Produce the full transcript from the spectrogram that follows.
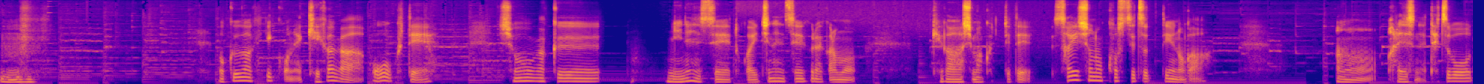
うん。僕は結構ね、怪我が多くて、小学2年生とか1年生ぐらいからもう怪我しまくってて、最初の骨折っていうのがあの、あれですね、鉄棒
